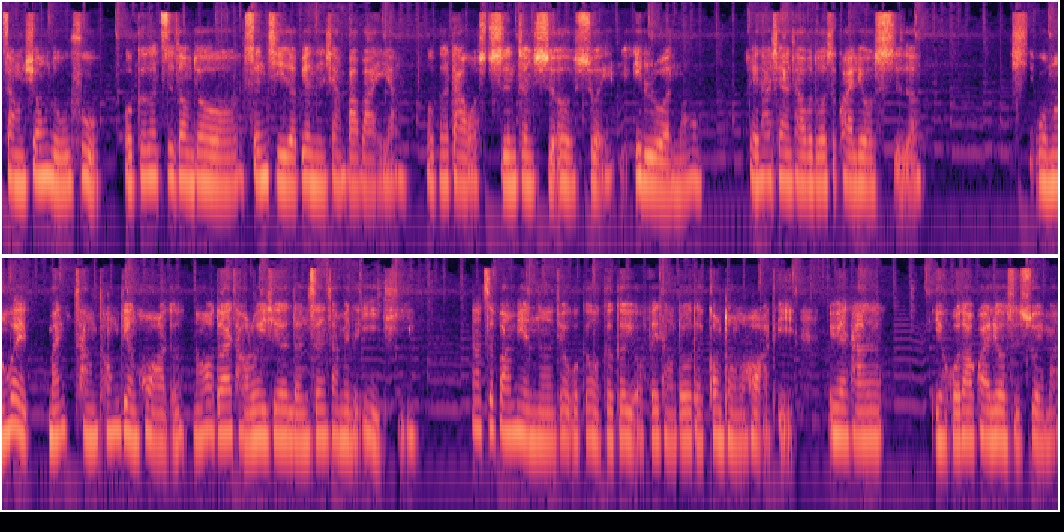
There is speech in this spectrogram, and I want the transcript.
长兄如父。我哥哥自动就升级了，变成像爸爸一样。我哥大我整整十二岁，一轮哦，所以他现在差不多是快六十了。我们会蛮常通电话的，然后都在讨论一些人生上面的议题。那这方面呢，就我跟我哥哥有非常多的共同的话题，因为他也活到快六十岁嘛，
